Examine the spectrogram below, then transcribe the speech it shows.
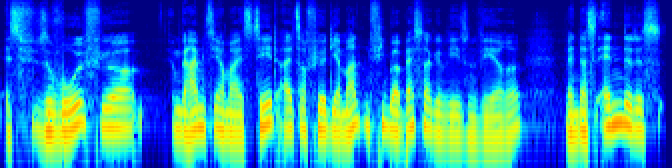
es sowohl für im Geheimnis ihrer Majestät als auch für Diamantenfieber besser gewesen wäre, wenn das Ende des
